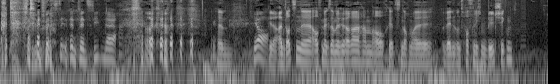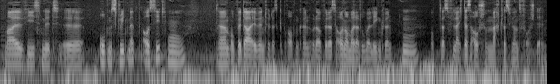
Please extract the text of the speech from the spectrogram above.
wenn, wenn Steve, naja. Okay. ähm, ja. Genau. Ansonsten äh, aufmerksame Hörer haben auch jetzt nochmal, werden uns hoffentlich ein Bild schicken, mal wie es mit äh, OpenStreetMap aussieht. Mhm. Ähm, ob wir da eventuell das gebrauchen können oder ob wir das auch nochmal darüber legen können. Mhm. Ob das vielleicht das auch schon macht, was wir uns vorstellen.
